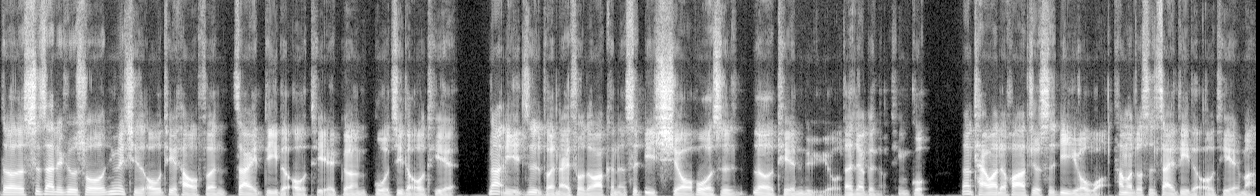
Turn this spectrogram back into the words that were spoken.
的市占率就是说，因为其实 OTA 它有分在地的 OTA 跟国际的 OTA。那以日本来说的话，可能是一休或者是乐天旅游，大家可能有听过。那台湾的话就是易游网，他们都是在地的 OTA 嘛。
